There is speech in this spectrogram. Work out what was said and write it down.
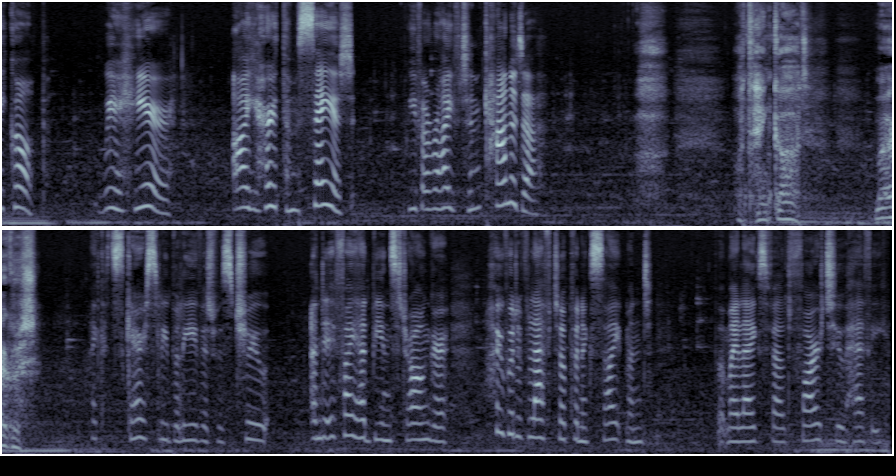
Wake up. We're here. I heard them say it. We've arrived in Canada. Oh, thank God. Margaret. I could scarcely believe it was true, and if I had been stronger, I would have leapt up in excitement. But my legs felt far too heavy.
